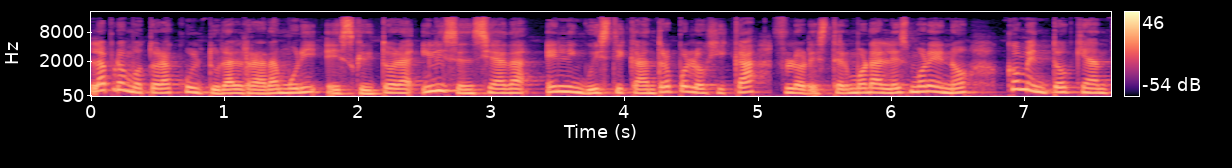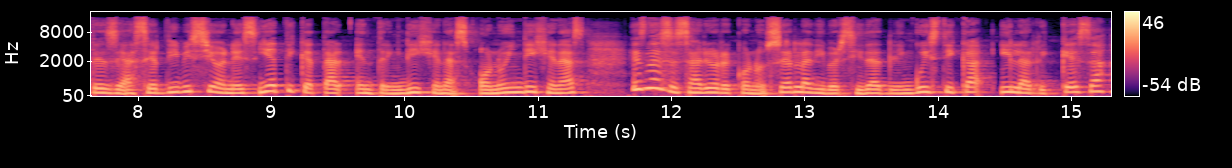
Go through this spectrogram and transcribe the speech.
la promotora cultural Rara Muri, escritora y licenciada en lingüística antropológica, Florester Morales Moreno, comentó que antes de hacer divisiones y etiquetar entre indígenas o no indígenas, es necesario reconocer la diversidad lingüística y la riqueza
